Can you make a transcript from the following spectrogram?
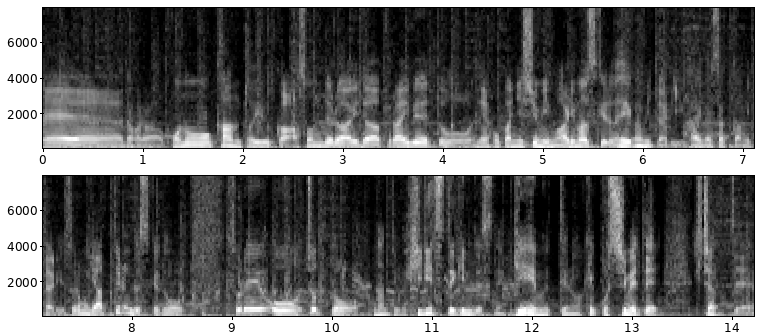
えー、だからこの間というか遊んでる間プライベートね他に趣味もありますけど映画見たり海外サッカー見たりそれもやってるんですけどそれをちょっとなんていうか比率的にですねゲームっていうのは結構占めてきちゃって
